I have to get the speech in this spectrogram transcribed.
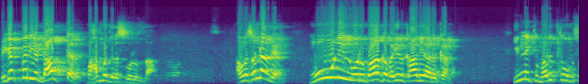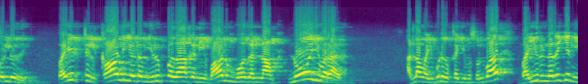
மிகப்பெரிய டாக்டர் முகமது ரசூலுல்லா. அவங்க சொன்னாங்க மூணில் ஒரு பாகம் வயிறு காலியா இருக்கான். இன்னைக்கு மருத்துவம் சொல்லுது வயிற்றில் காலி இடம் இருப்பதாக நீ வாழும் போதெல்லாம் நோய் வராது. அல்லாம இபுனு கையும் சொல்வார் வயிறு நிறைய நீ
